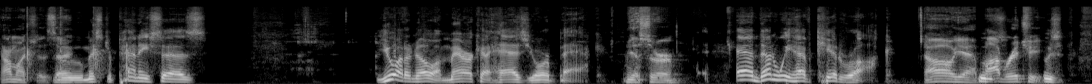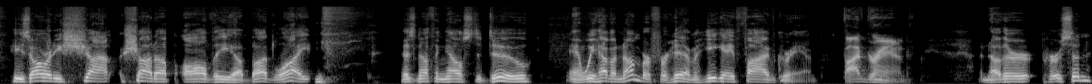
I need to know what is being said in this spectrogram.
How much did it say? who Mr. Penny says, You ought to know America has your back. Yes, sir. And then we have Kid Rock, Oh yeah, Bob Ritchie. who's he's already shot shot up all the uh, Bud Light. There's nothing else to do, and we have a number for him. He gave five grand. Five grand. Another person,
